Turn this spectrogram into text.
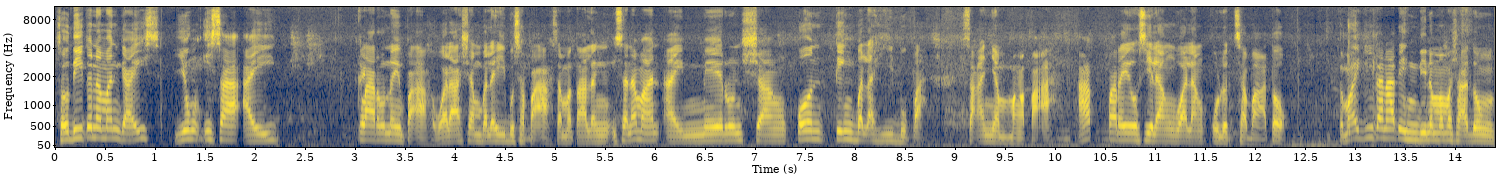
So dito naman guys, yung isa ay klaro na yung paa. Wala siyang balahibo sa paa. Samantalang yung isa naman ay meron siyang konting balahibo pa sa kanyang mga paa. At pareho silang walang kulot sa batok. So makikita natin hindi naman masyadong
